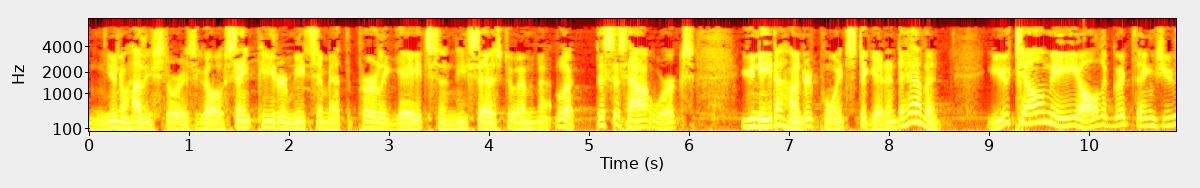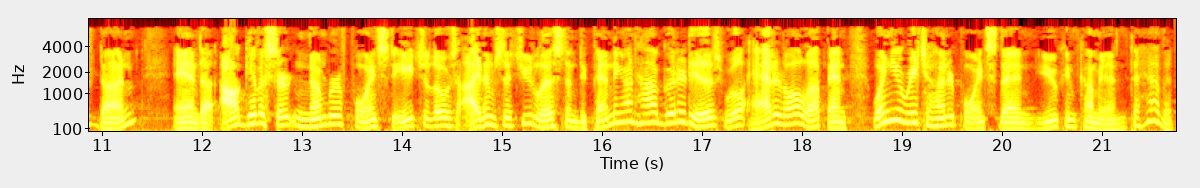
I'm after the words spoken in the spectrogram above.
And you know how these stories go. St. Peter meets him at the pearly gates and he says to him, look, this is how it works. You need a hundred points to get into heaven. You tell me all the good things you've done and uh, I'll give a certain number of points to each of those items that you list and depending on how good it is, we'll add it all up and when you reach a hundred points, then you can come into heaven.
